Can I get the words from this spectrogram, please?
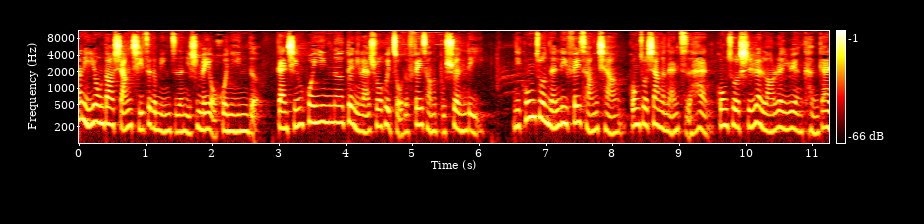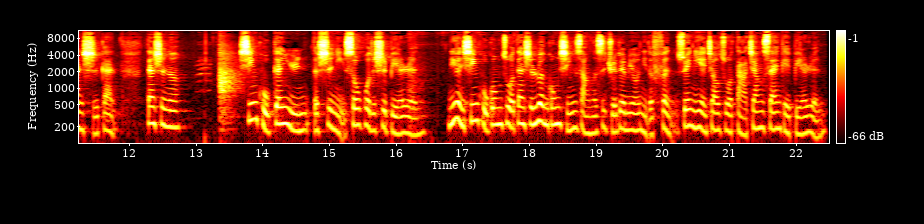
那你用到祥奇这个名字呢，你是没有婚姻的，感情婚姻呢对你来说会走得非常的不顺利。你工作能力非常强，工作像个男子汉，工作是任劳任怨、肯干实干。但是呢，辛苦耕耘的是你，收获的是别人。你很辛苦工作，但是论功行赏呢，是绝对没有你的份，所以你也叫做打江山给别人。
